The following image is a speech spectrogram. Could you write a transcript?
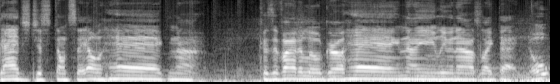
dads just don't say, "Oh heck, nah." Because if I had a little girl, heck, nah, you ain't leaving the house like that. Nope.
